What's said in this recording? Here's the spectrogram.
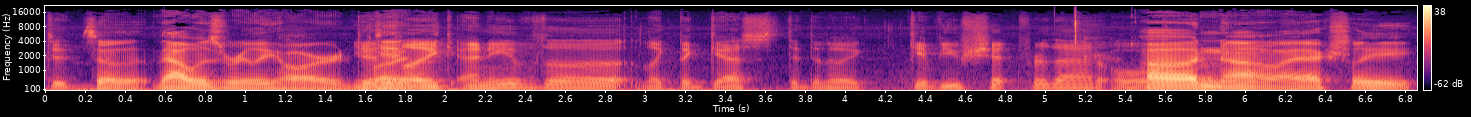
Did, so that was really hard did but- like any of the like the guests? Did they like give you shit for that? Or Uh, no, I actually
